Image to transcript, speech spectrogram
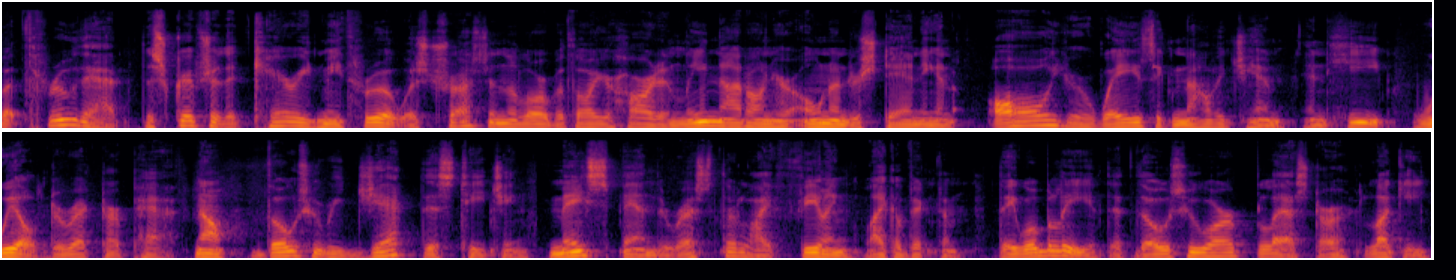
But through that, the scripture that carried me through it was trust in the Lord with all your heart and lean not on your own understanding and all your ways acknowledge him, and he will direct our path. Now, those who reject this teaching may spend the rest of their life feeling like a victim. They will believe that those who are blessed are lucky.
